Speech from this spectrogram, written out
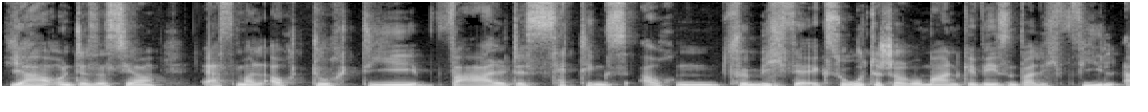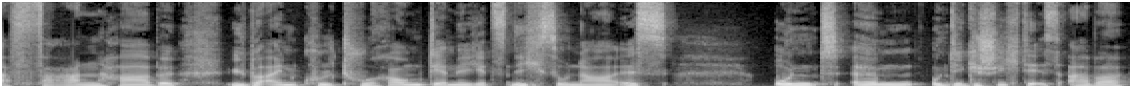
Ja, und das ist ja erstmal auch durch die Wahl des Settings auch ein für mich sehr exotischer Roman gewesen, weil ich viel erfahren habe über einen Kulturraum, der mir jetzt nicht so nah ist. Und, ähm, und die Geschichte ist aber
